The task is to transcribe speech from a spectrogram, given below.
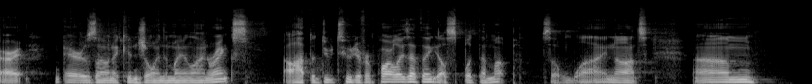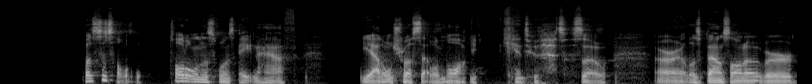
All right, Arizona can join the money line ranks. I'll have to do two different parlays, I think. I'll split them up. So why not? Um, what's the total? Total on this one's eight and a half. Yeah, I don't trust that one, Milwaukee. Can't do that. So, all right, let's bounce on over.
